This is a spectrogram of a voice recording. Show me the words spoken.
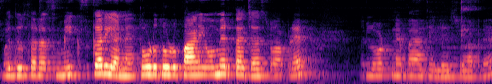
બધું સરસ મિક્સ કરી અને થોડું થોડું પાણી ઉમેરતા જશું આપણે. લોટને બાંધી લઈશું આપણે.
